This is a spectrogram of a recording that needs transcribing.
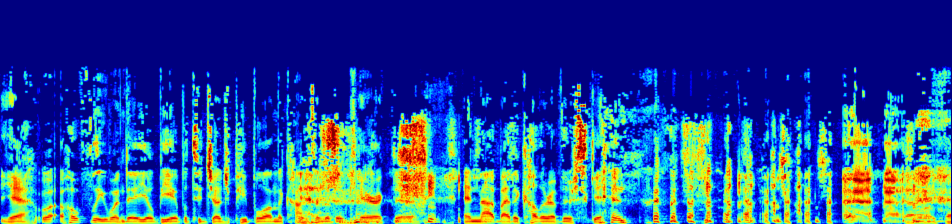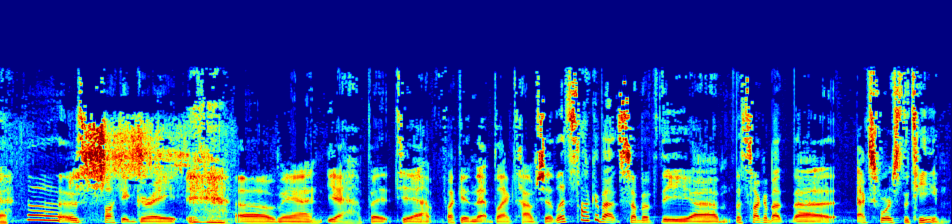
Yeah, well, hopefully one day you'll be able to judge people on the content yes. of their character and not by the color of their skin. like oh, that was fucking great. Oh man, yeah, but yeah, fucking that Black Tom shit. Let's talk about some of the. Um, let's talk about uh, X Force the team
